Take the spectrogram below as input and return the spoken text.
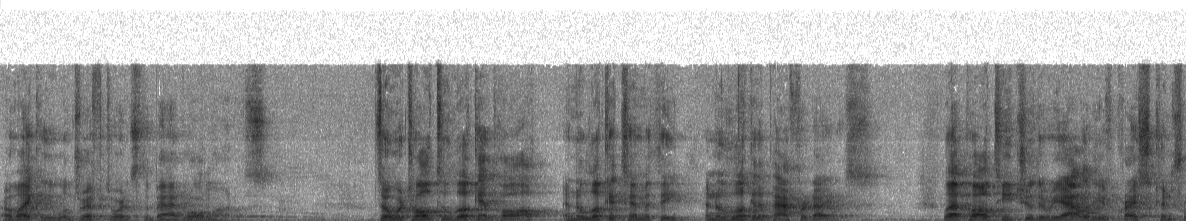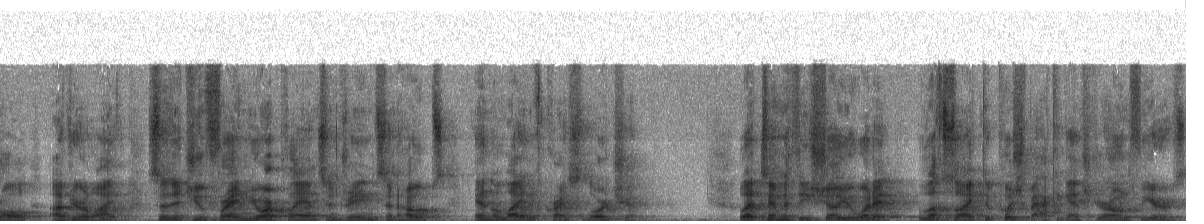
or likely we'll drift towards the bad role models. So we're told to look at Paul and to look at Timothy and to look at Epaphroditus. Let Paul teach you the reality of Christ's control of your life so that you frame your plans and dreams and hopes in the light of Christ's lordship. Let Timothy show you what it looks like to push back against your own fears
